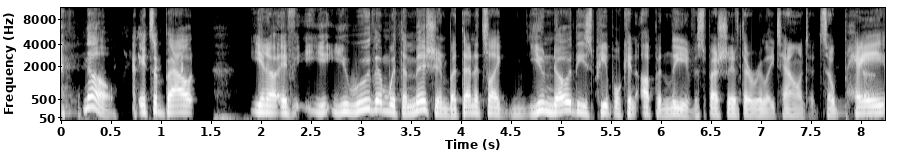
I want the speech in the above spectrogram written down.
No, it's about, you know, if you, you woo them with a mission, but then it's like, you know, these people can up and leave, especially if they're really talented. So pay yeah.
